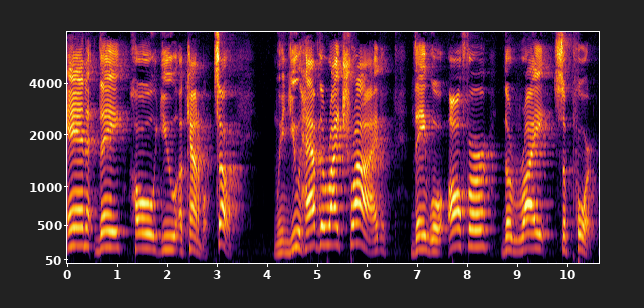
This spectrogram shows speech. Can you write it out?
and they hold you accountable. So, when you have the right tribe, they will offer the right support.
